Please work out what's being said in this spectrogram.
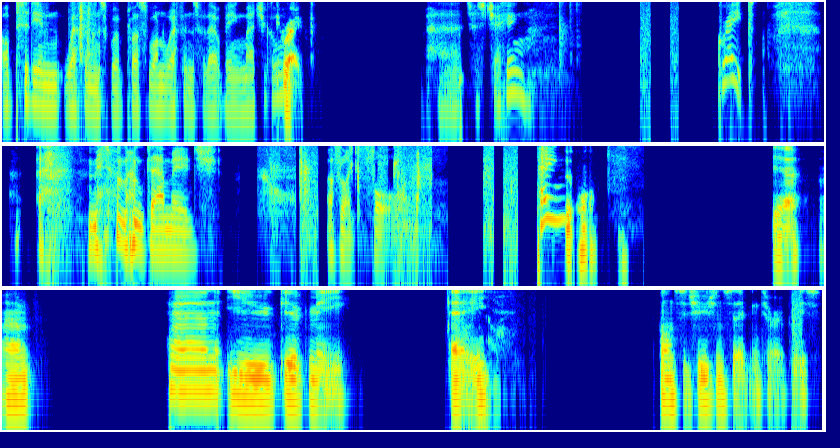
obsidian weapons were plus 1 weapons without being magical. Correct. Uh, just checking. Great. Uh, minimum damage of like 4. Ping! Yeah. Um. Can you give me a Oh. Constitution saving throw, please?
